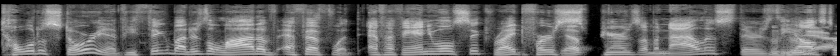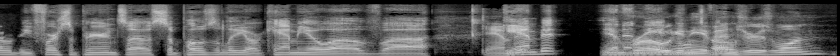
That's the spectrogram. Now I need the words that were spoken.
told a story. If you think about it, there's a lot of FF what FF annual six, right? First Yep. appearance of Annihilus. There's the Mhm. also the first appearance of supposedly or cameo of uh Gambit. Gambit. Yeah, in an Rogue in the so- Avengers one.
